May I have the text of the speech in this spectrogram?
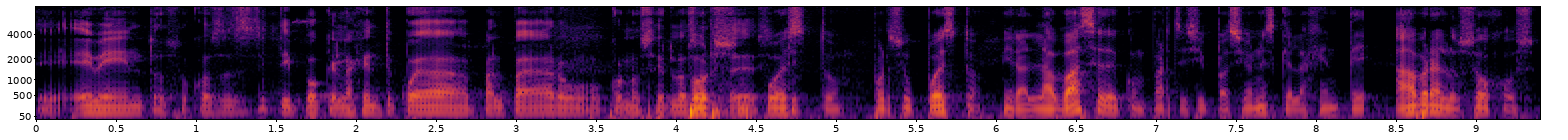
eh, eventos o cosas de este tipo que la gente pueda palpar o conocerlos? Por supuesto, por supuesto. Mira, la base de comparticipación es que la gente abra los ojos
